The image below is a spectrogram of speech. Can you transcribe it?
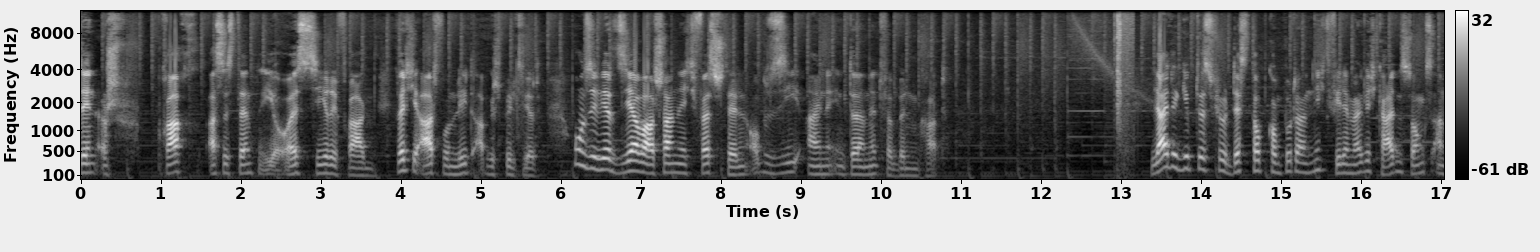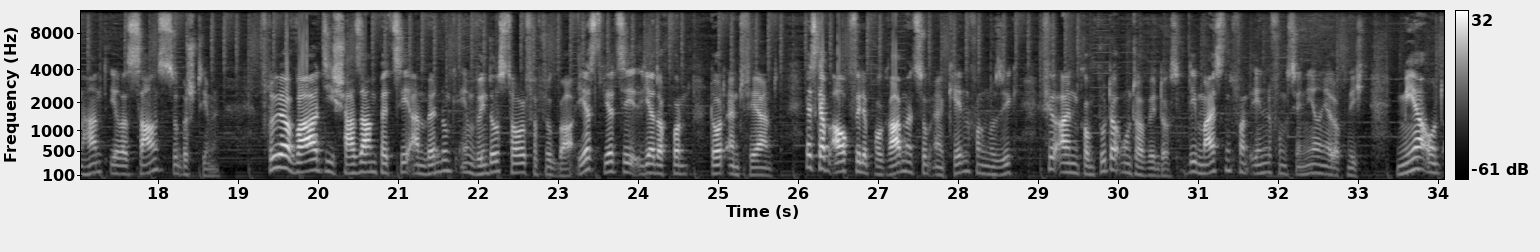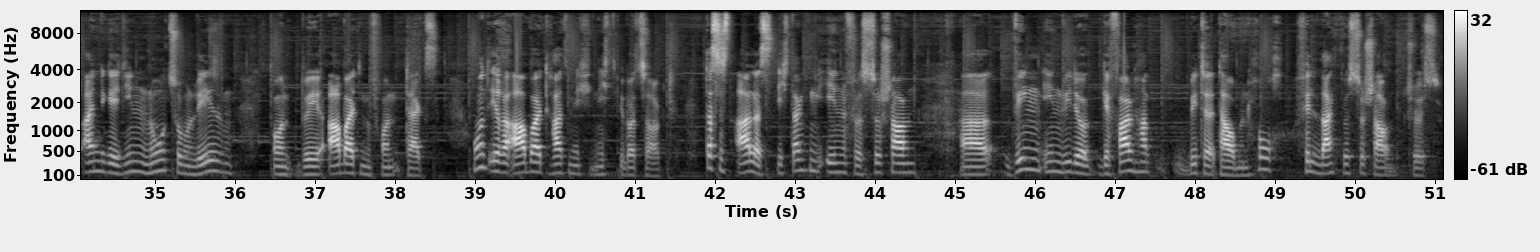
den Sprachassistenten iOS Siri fragen, welche Art von Lied abgespielt wird und sie wird sehr wahrscheinlich feststellen, ob sie eine Internetverbindung hat. Leider gibt es für Desktop-Computer nicht viele Möglichkeiten, Songs anhand ihres Sounds zu bestimmen. Früher war die Shazam PC-Anwendung im Windows Store verfügbar, jetzt wird sie jedoch von dort entfernt. Es gab auch viele Programme zum Erkennen von Musik für einen Computer unter Windows. Die meisten von ihnen funktionieren jedoch nicht mehr und einige dienen nur zum Lesen und Bearbeiten von Tags. Und ihre Arbeit hat mich nicht überzeugt. Das ist alles. Ich danke Ihnen fürs Zuschauen. Äh, wenn Ihnen Video gefallen hat, bitte Daumen hoch. Vielen Dank fürs Zuschauen. Tschüss.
